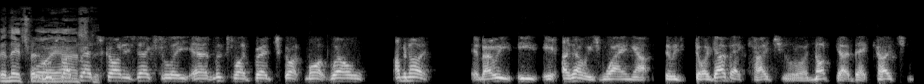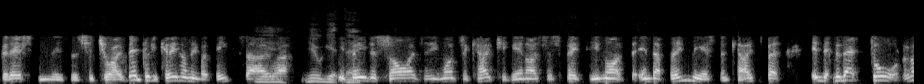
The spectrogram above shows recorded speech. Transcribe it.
and that's why I like asked Brad it. Scott is actually. Uh, looks like Brad Scott might well. I mean, I. You know, he, he, I know he's weighing up. Do, he- do I go back coaching or do I not go back coaching? But Essendon is the situation. They're pretty keen on him, I think. So Yeah, uh, he'll get if that. he decides that he wants to coach again, I suspect he might end up being the Essendon coach. But in, with that thought, and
